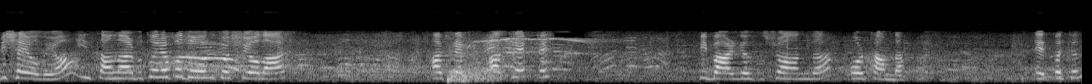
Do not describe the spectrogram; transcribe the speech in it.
bir şey oluyor. İnsanlar bu tarafa doğru koşuyorlar. Akrep, akrep ve biber gazı şu anda ortamda. Evet bakın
